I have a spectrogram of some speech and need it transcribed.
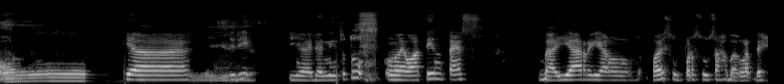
Oh. Ya, iya, jadi iya. ya dan itu tuh ngelewatin tes bayar yang pokoknya super susah banget deh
